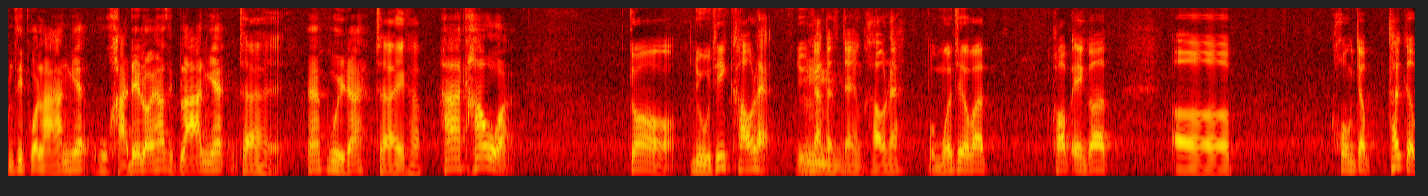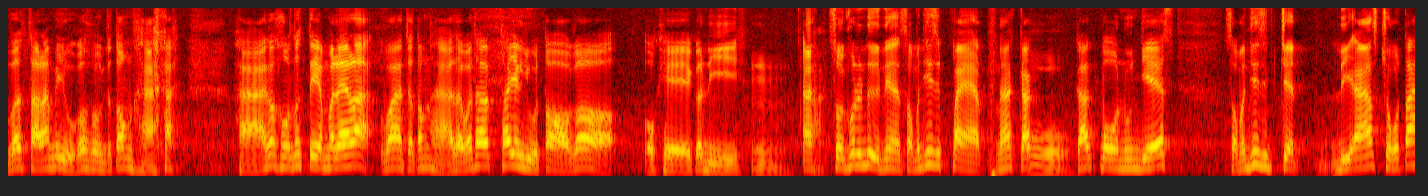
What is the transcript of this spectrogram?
30 กว่าล้านเงี้ยโอ้โหขายได้ 150 ล้านเงี้ยใช่นะคุยนะใช่ครับห้าเท่าอะ ก็อยู่ที่เขาแหละ อยู่ที่การอืมตัดสินใจของเขานะ ผมก็เชื่อว่าครอปเองก็เออคงจะถ้าเกิดว่าซาร่าไม่อยู่ก็คงจะต้องหา หาก็คงต้องเตรียมมาแล้วล่ะว่าจะต้องหาแต่ว่าถ้าถ้ายังอยู่ต่อก็โอเคก็ดีอืมอะส่วนคนอื่นๆเนี่ย 2028 นะกักโอ้ กักโปนูนเยส 2027ดีอาร์สโชต้า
